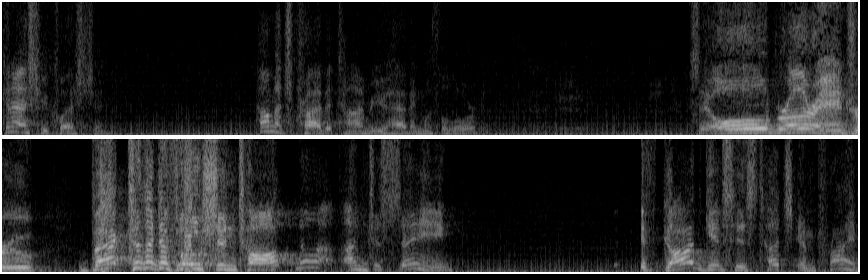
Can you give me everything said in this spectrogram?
Can I ask you a question? How much private time are you having with the Lord? Say, oh, Brother Andrew, back to the devotion talk. No, I'm just saying, if God gives his touch in private,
